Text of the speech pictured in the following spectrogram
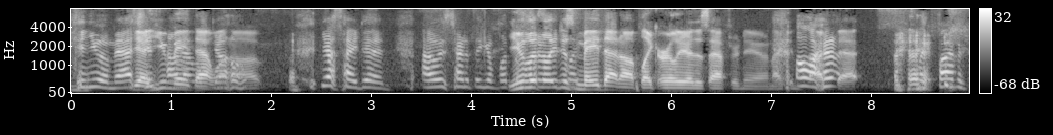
can you imagine? Yeah, you how made that would one go? up. Yes, I did. I was trying to think of what. You most, literally just like, made that up like earlier this afternoon. I can Oh, I I bet. like five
